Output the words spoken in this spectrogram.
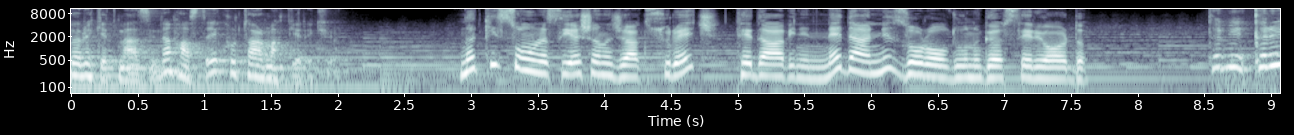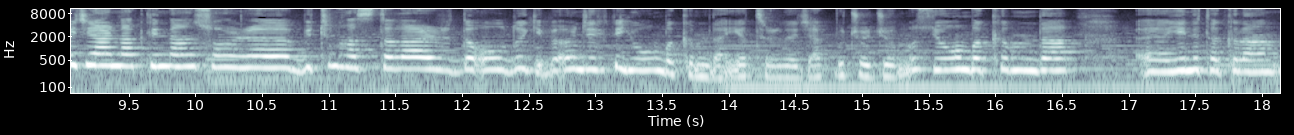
böbrek yetmezliğinden hastayı kurtarmak gerekiyor. Nakil sonrası yaşanacak süreç tedavinin nedenli zor olduğunu gösteriyordu. Tabii karaciğer naklinden sonra bütün hastalarda olduğu gibi öncelikle yoğun bakımda yatırılacak bu çocuğumuz. Yoğun bakımda e, yeni takılan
